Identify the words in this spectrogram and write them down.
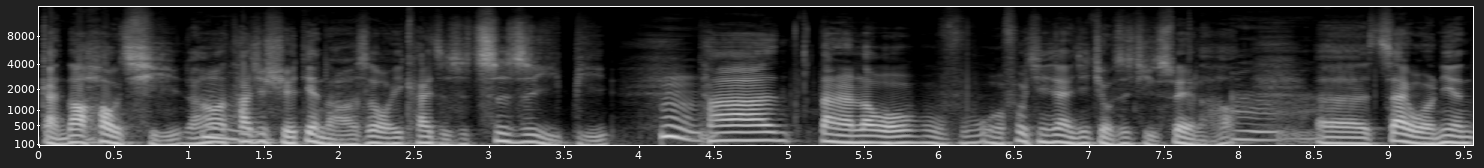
感到好奇，然后他去学电脑的时候，我一开始是嗤之以鼻。嗯，他当然了，我我我父亲现在已经九十几岁了哈。嗯。呃，在我念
